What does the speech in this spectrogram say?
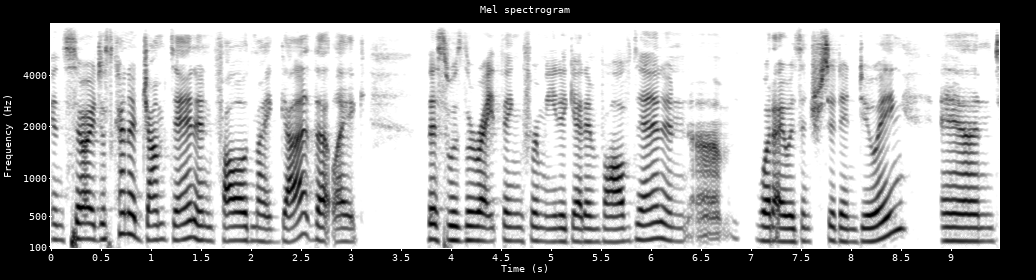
and so I just kind of jumped in and followed my gut that, like, this was the right thing for me to get involved in and um, what I was interested in doing. And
